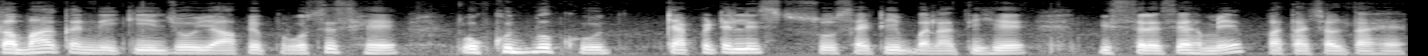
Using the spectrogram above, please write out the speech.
तबाह करने की जो यहाँ पे प्रोसेस है, वो खुद ब खुद कैपिटलिस्ट सोसाइटी बनाती है। इस तरह से हमें पता चलता है।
